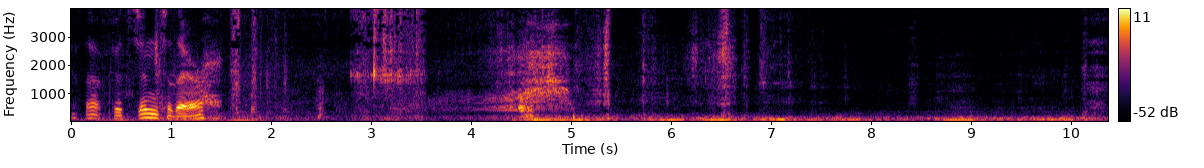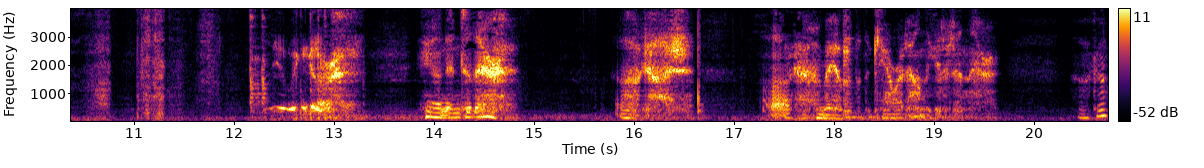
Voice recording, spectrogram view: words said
if that fits into there. See if we can get our hand into there. Oh gosh. Okay, I may have to put the camera down to get it in there. Okay.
